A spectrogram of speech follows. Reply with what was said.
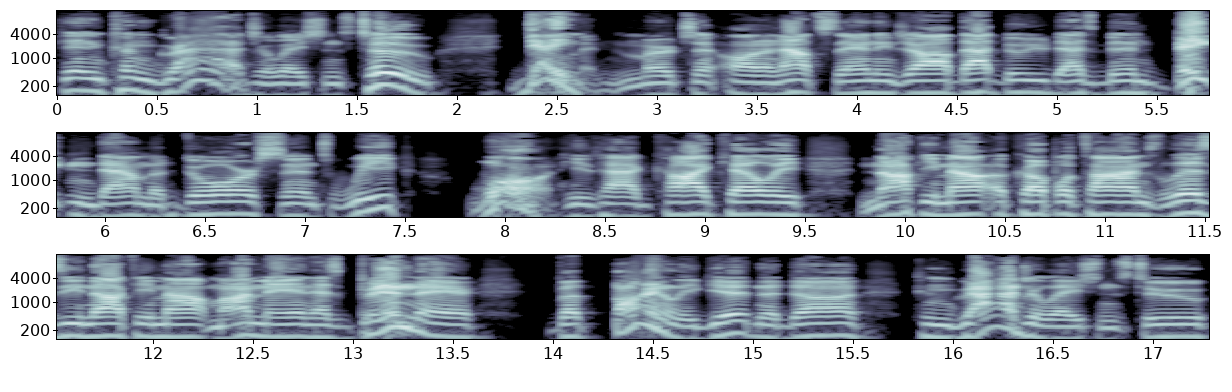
And congratulations to Damon Merchant on an outstanding job. That dude has been beaten down the door since week one. He's had Kye Kelley knock him out a couple times, Lizzie knock him out. My man has been there but finally getting it done. Congratulations to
